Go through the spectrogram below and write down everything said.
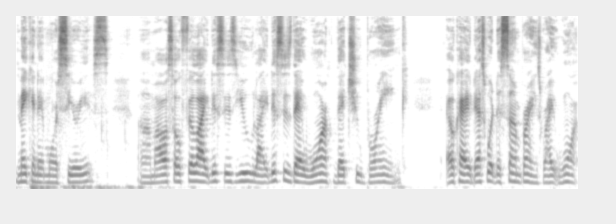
making it more serious. Um, I also feel like this is you, like this is that warmth that you bring. Okay, that's what the sun brings, right? Warmth.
